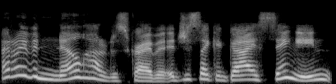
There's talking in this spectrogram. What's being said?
I don't even know how to describe it. It's just like a guy singing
